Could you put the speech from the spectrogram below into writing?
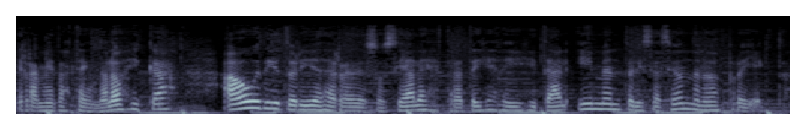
herramientas tecnológicas, auditorías de redes sociales, estrategias de digital y mentorización de nuevos proyectos.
